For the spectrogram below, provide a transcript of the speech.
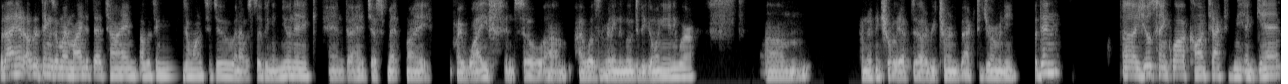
But I had other things on my mind at that time, other things I wanted to do, and I was living in Munich, and I had just met my my wife, and so um, I wasn't really in the mood to be going anywhere. Um, and I think shortly after that, I returned back to Germany. But then uh, Gilles St. Croix contacted me again.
